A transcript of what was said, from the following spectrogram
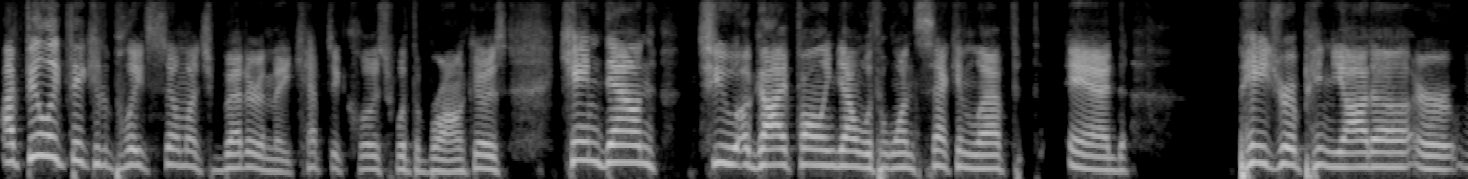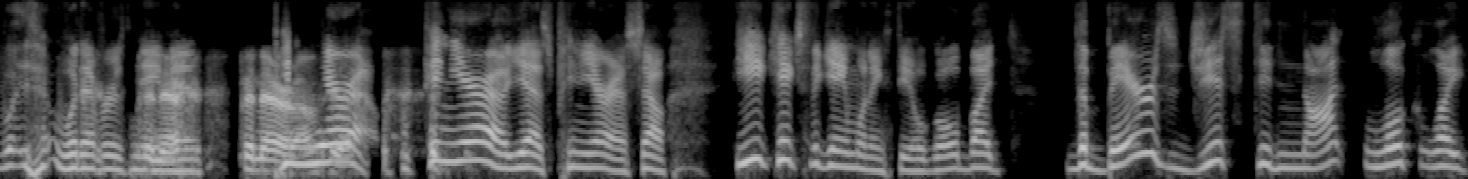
I feel like they could have played so much better and they kept it close with the Broncos. Came down to a guy falling down with one second left and Pedro Pinata or whatever his name Pinero, is. Pinero. Pinero. Yeah. Pineiro, yes, Pinero. So he kicks the game winning field goal, but the Bears just did not look like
